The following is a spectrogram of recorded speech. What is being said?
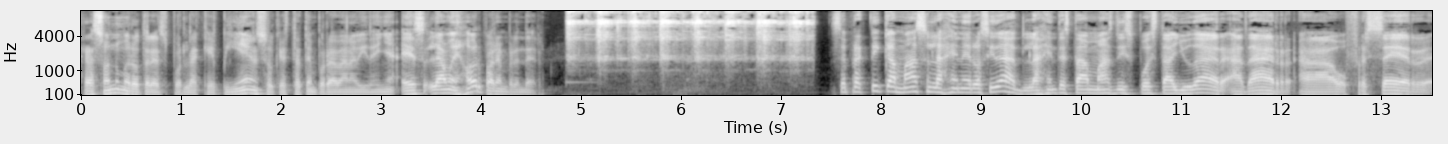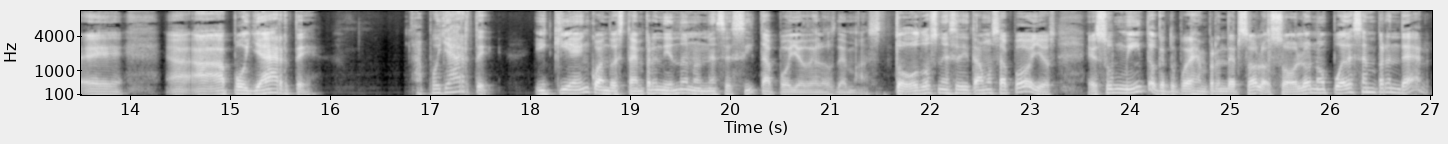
Razón número tres por la que pienso que esta temporada navideña es la mejor para emprender. Se practica más la generosidad, la gente está más dispuesta a ayudar, a dar, a ofrecer, eh, a, apoyarte. Apoyarte. ¿Y quién cuando está emprendiendo no necesita apoyo de los demás? Todos necesitamos apoyos. Es un mito que tú puedes emprender solo. Solo no puedes emprender.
